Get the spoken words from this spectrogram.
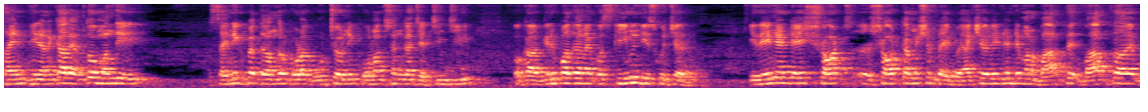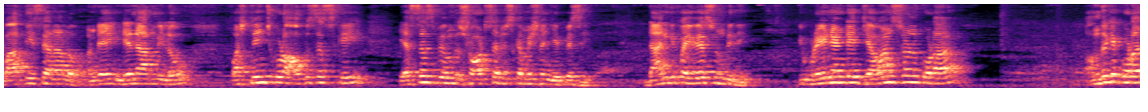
సైన్ దీని వెనకాల ఎంతోమంది సైనిక పెద్దలందరూ కూడా కూర్చొని కూలంక్షంగా చర్చించి ఒక అగ్నిపథ అనే ఒక స్కీమ్ని తీసుకొచ్చారు. ఇదేంటంటే short short commission type. Actual ఏంటంటే మన భారత భారత భారతీయ సేనలో అంటే ఇండియన్ ఆర్మీలో ఫస్ట్ నుంచి కూడా ఆఫీసర్స్కి ఎస్ఎస్పి ఉంది షార్ట్ సర్వీస్ కమిషన్ అని చెప్పేసి. దానికి ఫైవ్ ఇయర్స్ ఉండేది ఇప్పుడు ఏంటంటే జవాన్స్లను కూడా అందరికీ కూడా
